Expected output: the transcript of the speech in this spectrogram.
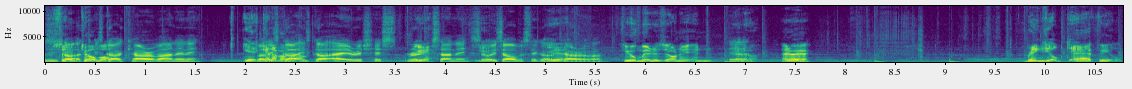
Because he's Same got, a, tow he's got a caravan, isn't he? yeah Well, he's got, he's got Irish his roots, Yeah. hasn't he? So Yeah. he's obviously got Yeah. a caravan. few mirrors on it and Yeah. you know anyway brings it up to airfield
